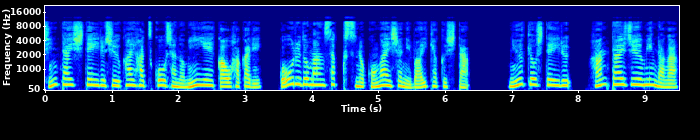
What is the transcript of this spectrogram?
賃貸している州開発公社の民営化を図り、ゴールドマンサックスの子会社に売却した。入居している反対住民らが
